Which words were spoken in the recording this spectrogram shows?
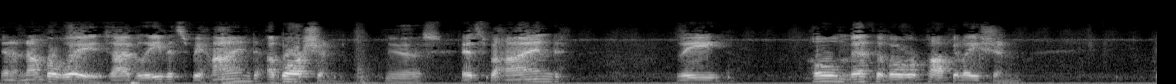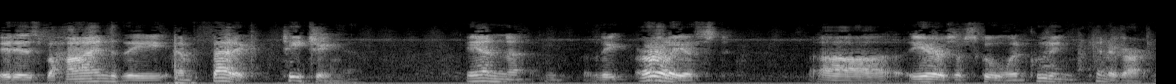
in a number of ways. I believe it's behind abortion. Yes. It's behind the whole myth of overpopulation. It is behind the emphatic teaching in the earliest uh, years of school, including kindergarten,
